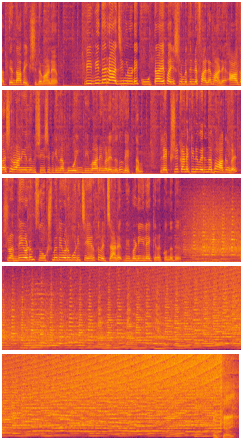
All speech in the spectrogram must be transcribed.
അത്യന്താപേക്ഷിതമാണ്. വിവിധ രാജ്യങ്ങളുടെ കൂട്ടായ പരിശ്രമത്തിന്റെ ഫലമാണ് ആകാശറാണി എന്ന് വിശേഷിപ്പിക്കുന്ന ബോയിങ് വിമാനങ്ങൾ എന്നത് വ്യക്തം. ലക്ഷക്കണക്കിന് വരുന്ന ഭാഗങ്ങൾ ശ്രദ്ധയോടും സൂക്ഷ്മതയോടും കൂടി ചേർത്ത് വെച്ചാണ് വിപണിയിലേക്ക് ഇറക്കുന്നത്. Okay.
